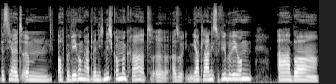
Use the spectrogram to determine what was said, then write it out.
dass sie halt ähm, auch Bewegung hat, wenn ich nicht komme, gerade. Äh, also ja klar, nicht so viel Bewegung, aber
